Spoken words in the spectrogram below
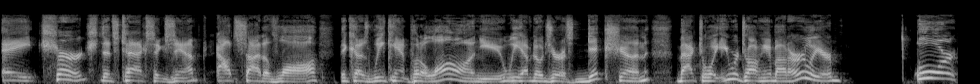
a church that's tax exempt outside of law because we can't put a law on you. We have no jurisdiction. Back to what you were talking about earlier. Or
